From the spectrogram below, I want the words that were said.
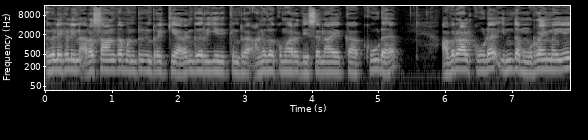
ஏழைகளின் அரசாங்கம் என்று இன்றைக்கு அரங்கேறியிருக்கின்ற அனுரகுமார திசநாயக்கா கூட அவரால் கூட இந்த முறைமையை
